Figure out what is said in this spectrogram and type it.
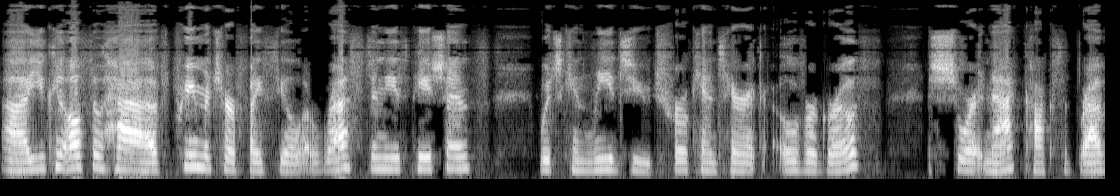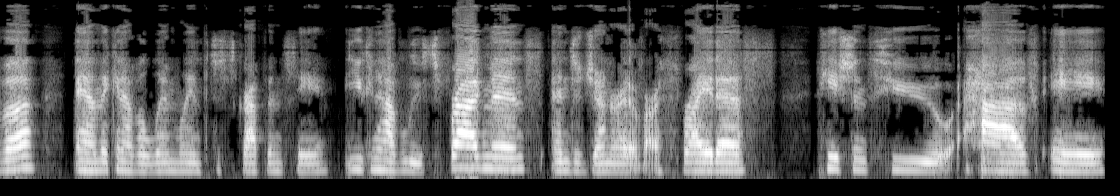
Uh, you can also have premature physeal arrest in these patients, which can lead to trochanteric overgrowth, short neck, coxa breva, and they can have a limb length discrepancy. You can have loose fragments and degenerative arthritis. Patients who have a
